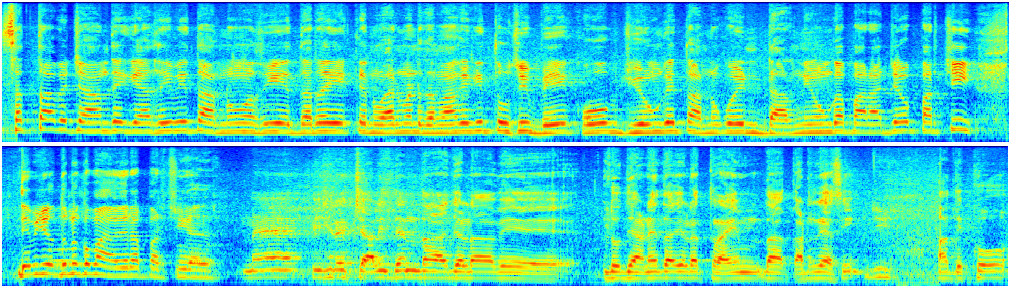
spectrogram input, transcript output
ਸੱਤਾ ਵਿੱਚ ਆਣ ਤੇ ਗਿਆ ਸੀ ਵੀ ਤੁਹਾਨੂੰ ਅਸੀਂ ਇੱਧਰ ਇੱਕ এনवायरमेंट ਦਵਾਂਗੇ ਕਿ ਤੁਸੀਂ ਬੇਖੌਫ ਜਿਉਂਗੇ ਤੁਹਾਨੂੰ ਕੋਈ ਡਰ ਨਹੀਂ ਹੋਊਗਾ। ਪਰ ਅੱਜ ਉਹ ਪਰਚੀ ਦੇ ਵਿੱਚ ਉਦੋਂ ਘੁਮਾਇਆ ਜਿਹੜਾ ਪਰਚੀ ਆ। ਮੈਂ ਪਿਛਲੇ 40 ਦਿਨ ਦਾ ਜਿਹੜਾ ਵੇ ਲੁਧਿਆਣੇ ਦਾ ਜਿਹੜਾ ਕ੍ਰਾਈਮ ਦਾ ਕੱਢ ਰਿਹਾ ਸੀ। ਜੀ। ਆ ਦੇਖੋ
